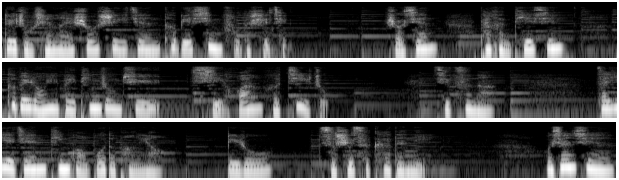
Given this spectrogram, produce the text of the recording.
对主持人来说是一件特别幸福的事情。首先，它很贴心，特别容易被听众去喜欢和记住。其次呢。在夜间听广播的朋友，比如此时此刻的你，我相信，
